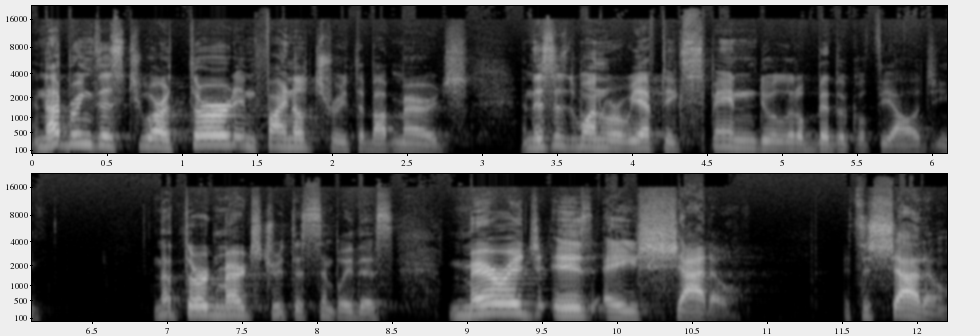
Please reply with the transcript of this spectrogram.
And that brings us to our third and final truth about marriage. And this is one where we have to expand and do a little biblical theology. And that third marriage truth is simply this marriage is a shadow. It's a shadow.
